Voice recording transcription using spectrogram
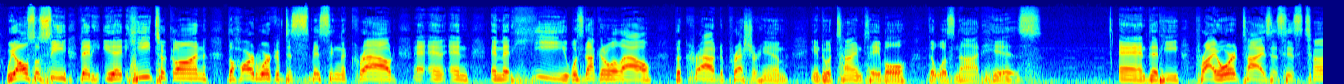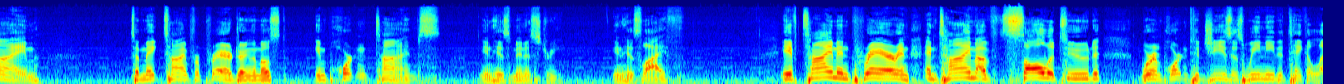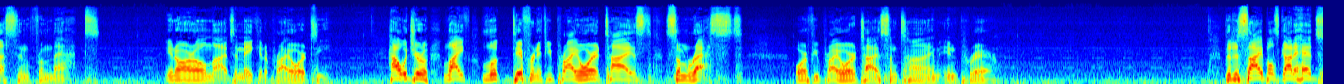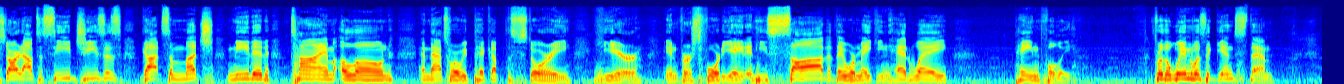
We also see that he, that he took on the hard work of dismissing the crowd and, and, and that he was not going to allow the crowd to pressure him into a timetable that was not his. And that he prioritizes his time to make time for prayer during the most important times in his ministry, in his life. If time in prayer and, and time of solitude were important to Jesus, we need to take a lesson from that in our own lives and make it a priority. How would your life look different if you prioritized some rest or if you prioritized some time in prayer? The disciples got a head start out to sea. Jesus got some much needed time alone. And that's where we pick up the story here in verse 48. And he saw that they were making headway painfully, for the wind was against them.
